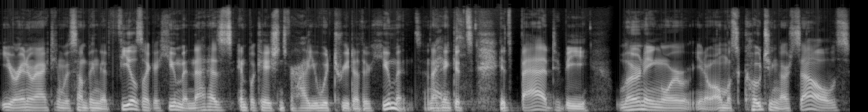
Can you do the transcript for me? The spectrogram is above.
you're interacting with something that feels like a human that has implications for how you would treat other humans. And i think it's it's bad to be learning or you know almost coaching ourselves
